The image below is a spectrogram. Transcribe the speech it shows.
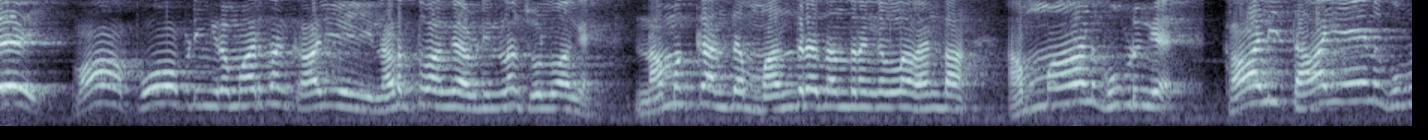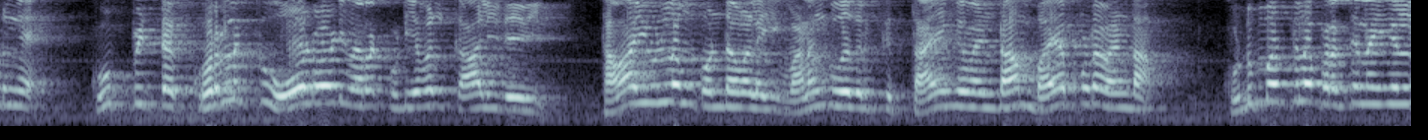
ஏய் வா போ அப்படிங்கிற மாதிரி தான் காளியை நடத்துவாங்க அப்படின்லாம் சொல்லுவாங்க. நமக்கு அந்த மந்திர தந்திரங்கள்லாம் வேண்டாம். அம்மான்னு கூப்பிடுங்க. காளி தாயேன்னு கூப்பிடுங்க. கூப்பிட்ட குரலுக்கு ஓடோடி வரக்கூடியவள் காளி தேவி. தாயுள்ளம் கொண்டவளை வணங்குவதற்கு தயங்க வேண்டாம் பயப்பட வேண்டாம். குடும்பத்தில் பிரச்சனைகள்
